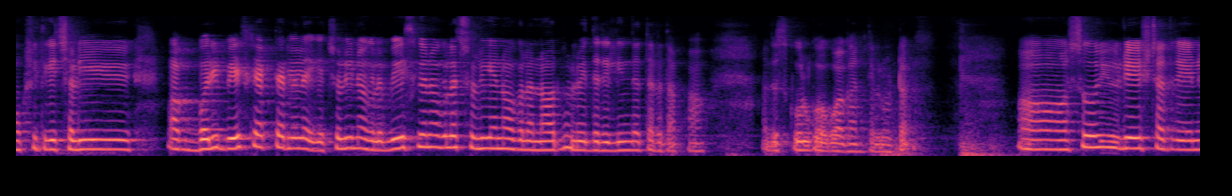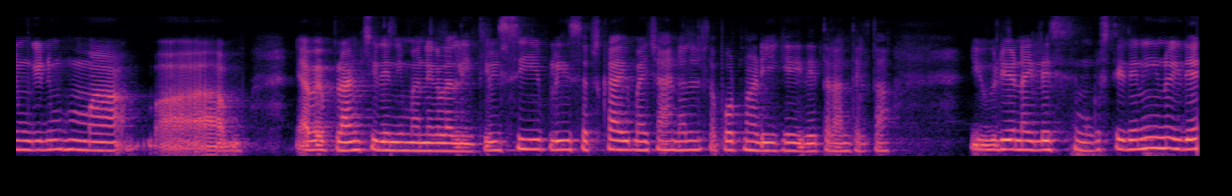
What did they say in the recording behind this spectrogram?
ಮೋಕ್ಷಿತಿಗೆ ಚಳಿ ಬರೀ ಬೇಸಿಗೆ ಆಗ್ತಾ ಇರಲಿಲ್ಲ ಈಗ. ಚಳಿನೂ ಹೋಗಲ್ಲ ಬೇಸಿಗೆನೂ ಹೋಗಲ್ಲ ಚಳಿಯೇನೂ ಏನೂ ಹೋಗಲ್ಲ ನಾರ್ಮಲ್ ವೆದರ್ ಇಲ್ಲಿಂದ ಥರದಪ್ಪ ಅದು ಸ್ಕೂಲ್ಗೆ ಹೋಗುವಾಗ ಅಂತ ಹೇಳ್ಬಿಟ್ಟು. ಸೊ ಈ ವಿಡಿಯೋ ಇಷ್ಟ ಆದರೆ ನಿಮಗೆ ನಿಮ್ಮ ಯಾವ್ಯಾವ ಪ್ಲ್ಯಾಂಟ್ಸ್ ಇದೆ ನಿಮ್ಮ ಮನೆಗಳಲ್ಲಿ? ತಿಳಿಸಿ please subscribe my channel support ಮಾಡಿ, ಹೀಗೆ ಇದೇ ಥರ ಅಂತ ಹೇಳ್ತಾ. ಈ ವಿಡಿಯೋನ ಇಲ್ಲೇ ಮುಗಿಸ್ತಿದ್ದೀನಿ. ಇನ್ನು ಇದೇ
